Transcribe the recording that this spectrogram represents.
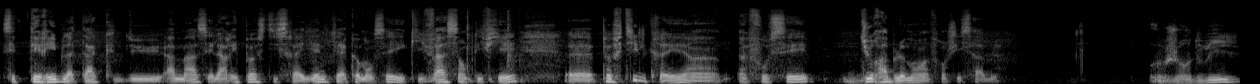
cette terrible attaque du Hamas et la riposte israélienne qui a commencé et qui va s'amplifier, euh, peuvent-ils créer un, un fossé durablement infranchissable? Aujourd'hui,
